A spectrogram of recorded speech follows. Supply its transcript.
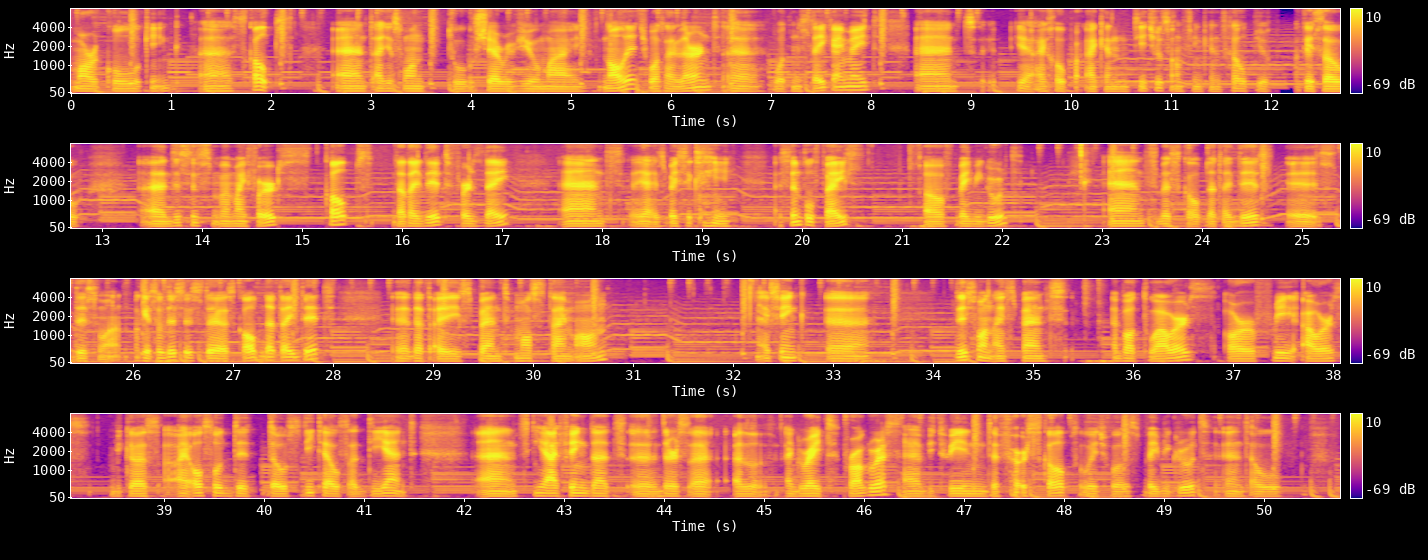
more cool looking uh, sculpts. And I just want to share with you my knowledge, what I learned, uh, what mistake I made, and uh, yeah, I hope I can teach you something and help you. Okay, so uh, this is my first sculpt that I did first day, and yeah, it's basically a simple face of baby Groot. And the sculpt that I did is this one. Okay, so this is the sculpt that I did, uh, that I spent most time on I think uh, this one I spent about two hours or three hours because I also did those details at the end and yeah I think that uh, there's a, a, a, great progress uh, between the first sculpt which was baby Groot and I will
